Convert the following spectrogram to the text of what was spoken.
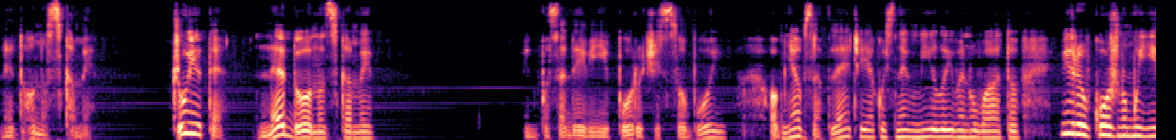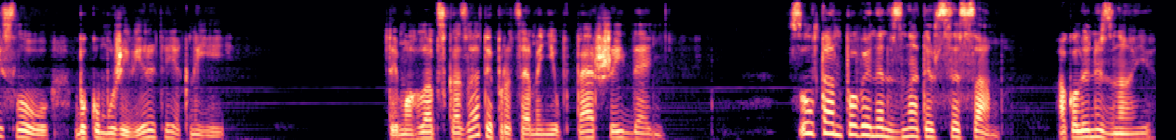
недоносками. Чуєте? Недоносками. Він посадив її поруч із собою, обняв за плечі якось невміло і винувато, вірив кожному її слову, бо кому ж і вірити, як не їй. Ти могла б сказати про це мені в перший день. Султан повинен знати все сам, а коли не знає,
